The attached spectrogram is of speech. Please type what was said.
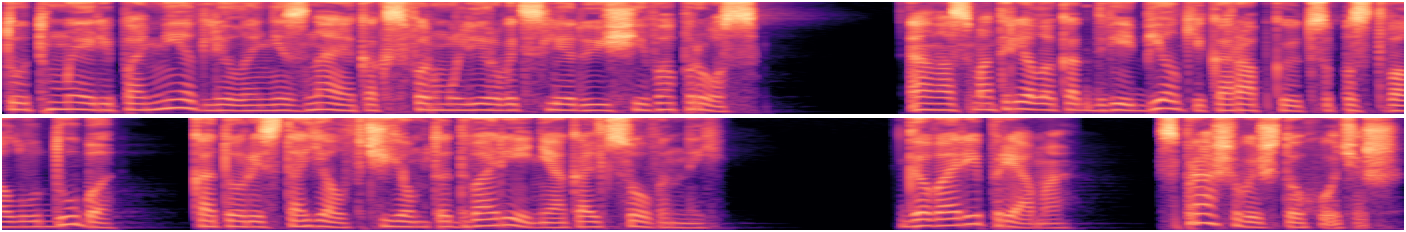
тут Мэри помедлила, не зная, как сформулировать следующий вопрос — она смотрела, как две белки карабкаются по стволу дуба, который стоял в чьем-то дворе неокольцованный. «Говори прямо. Спрашивай, что хочешь.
